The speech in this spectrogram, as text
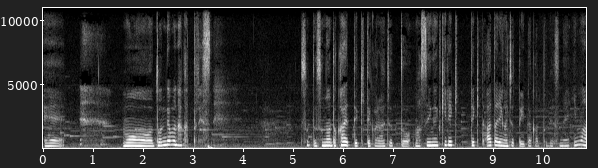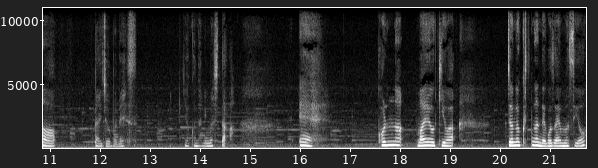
えー、もうとんでもなかったですね。ちょっとその後帰ってきてからちょっと麻酔が切れきってきたあたりがちょっと痛かったですね。今は大丈夫です。良くなりました。ええ。こんな前置きは序の口なんでございますよ。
